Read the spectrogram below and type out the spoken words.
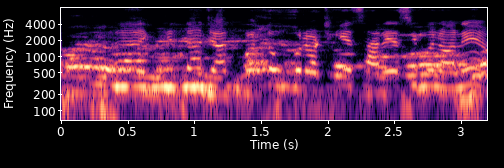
ਅਹ ਕਿੱਦਾਂ ਜਾਤ ਪਾਤ ਤੋਂ ਉੱਪਰ ਉੱਠ ਕੇ ਸਾਰੇ ਅਸੀਂ ਮਨਾਉਨੇ ਆ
